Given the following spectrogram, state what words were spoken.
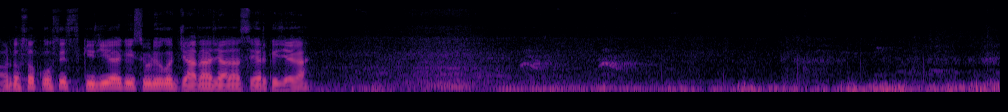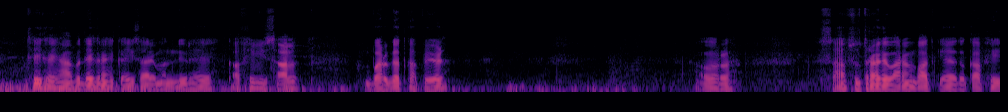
और दोस्तों, कोशिश कीजिए कि इस वीडियो को ज़्यादा से ज़्यादा शेयर कीजिएगा। ठीक है, यहाँ पर देख रहे हैं कई सारे मंदिर है, काफ़ी विशाल बरगद का पेड़। और साफ़ सुथरा के बारे में बात किया है तो काफ़ी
